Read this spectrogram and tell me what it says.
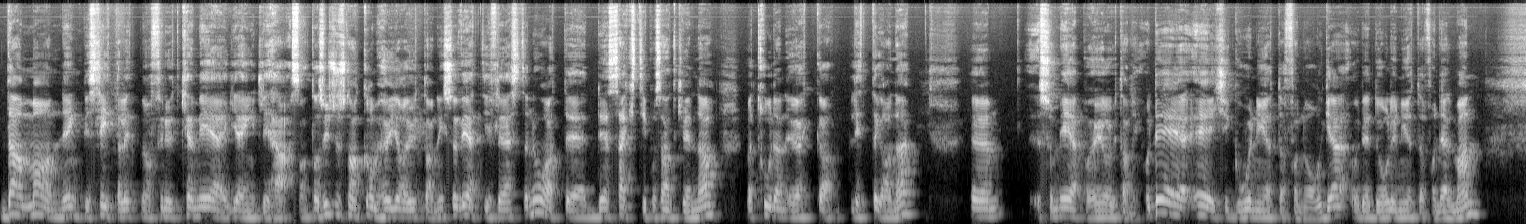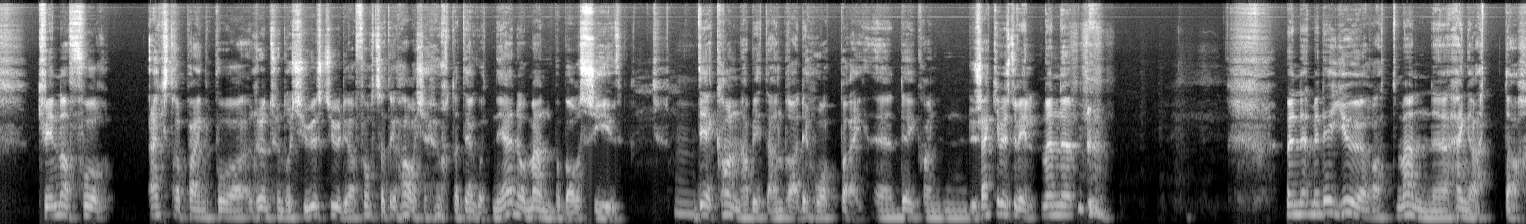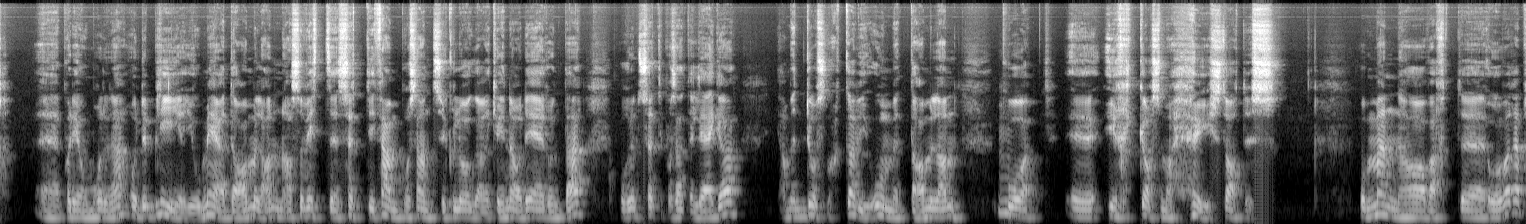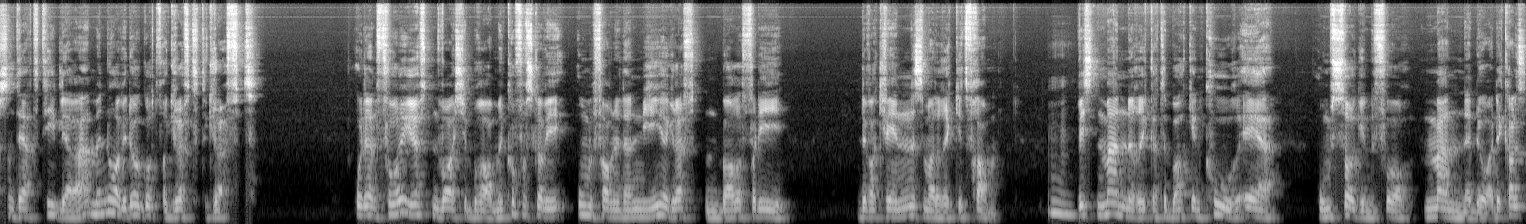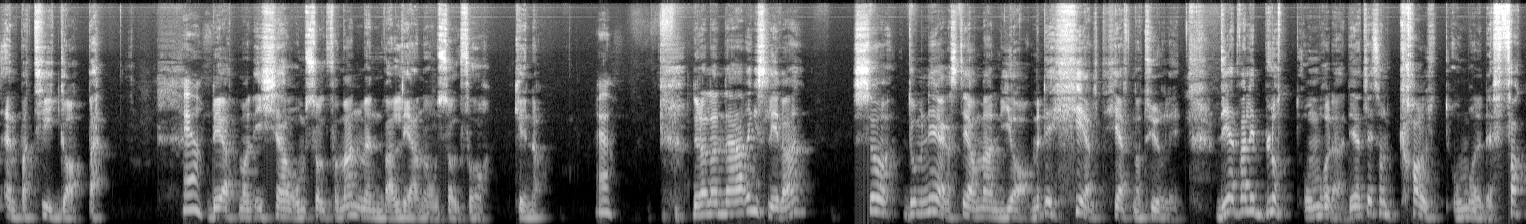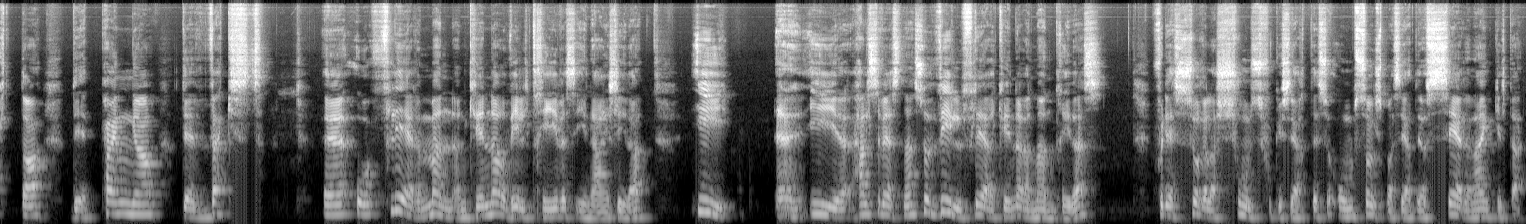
der mannen egentlig sliter litt med å finne ut hvem er jeg egentlig her. Sant? Altså Hvis du snakker om høyere utdanning, så vet de fleste nå at det, det er 60 kvinner. og Jeg tror den øker litt. Grann. Um, som er på høyere utdanning. Og Det er ikke gode nyheter for Norge, og det er dårlige nyheter for en del menn. Kvinner får ekstrapoeng på rundt 120 studier fortsatt. Jeg har ikke hørt at det har gått ned, og menn på bare syv. Mm. Det kan ha blitt endra, det håper jeg. Eh, det kan du sjekke hvis du vil. Men, eh, men, men det gjør at menn eh, henger etter på det området der, og det blir jo mer dameland. altså Hvis 75% psykologer er kvinner, og det er rundt der, og rundt 70% er leger, ja, men da snakker vi jo om et dameland på eh, yrker som har høy status. Og menn har vært eh, overrepresentert tidligere, men nå har vi da gått fra grøft til grøft. Og den forrige grøften var ikke bra, men hvorfor skal vi omfavne den nye grøften bare fordi det var kvinnene som hadde rykket fram? Mm. Hvis mennene rykker tilbake, hvor er omsorgen for mennene da? Det kalles empatigapet. Ja. Det at man ikke har omsorg for menn, men veldig gjerne omsorg for kvinner. Ja. Når det gjelder næringslivet, så domineres det av menn, ja. Men det er helt, helt naturlig. Det er et veldig blått område. Det er et litt sånn kaldt område. Det er fakta, det er penger, det er vekst. Eh, og flere menn enn kvinner vil trives i næringslivet. I, eh, i helsevesenet så vil flere kvinner enn menn trives. For det er så relasjonsfokusert, det er så omsorgsbasert, det er å se den enkelte.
